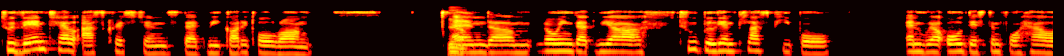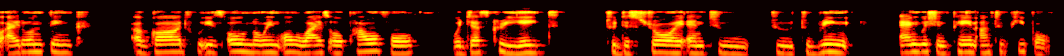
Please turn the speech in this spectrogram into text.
to then tell us Christians that we got it all wrong. Yeah. And um, knowing that we are 2 billion plus people and we are all destined for hell, I don't think a God who is all knowing, all wise, all powerful would just create to destroy and to to to bring anguish and pain unto people.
